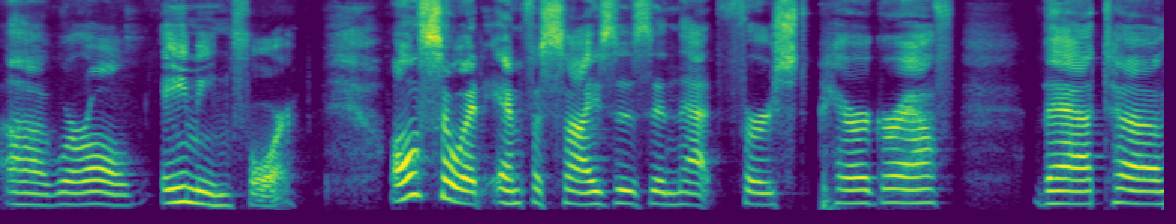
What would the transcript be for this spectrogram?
uh, we're all aiming for. Also, it emphasizes in that first paragraph that uh,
